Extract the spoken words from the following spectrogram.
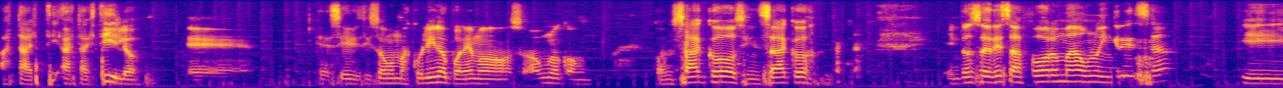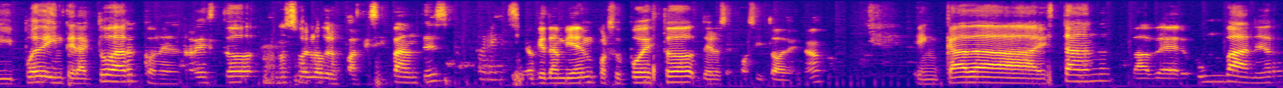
hasta, esti hasta estilo. Eh, es decir, si somos masculinos ponemos a uno con, con saco, sin saco. Entonces de esa forma uno ingresa y puede interactuar con el resto, no solo de los participantes, Correcto. sino que también, por supuesto, de los expositores. ¿no? En cada stand va a haber un banner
